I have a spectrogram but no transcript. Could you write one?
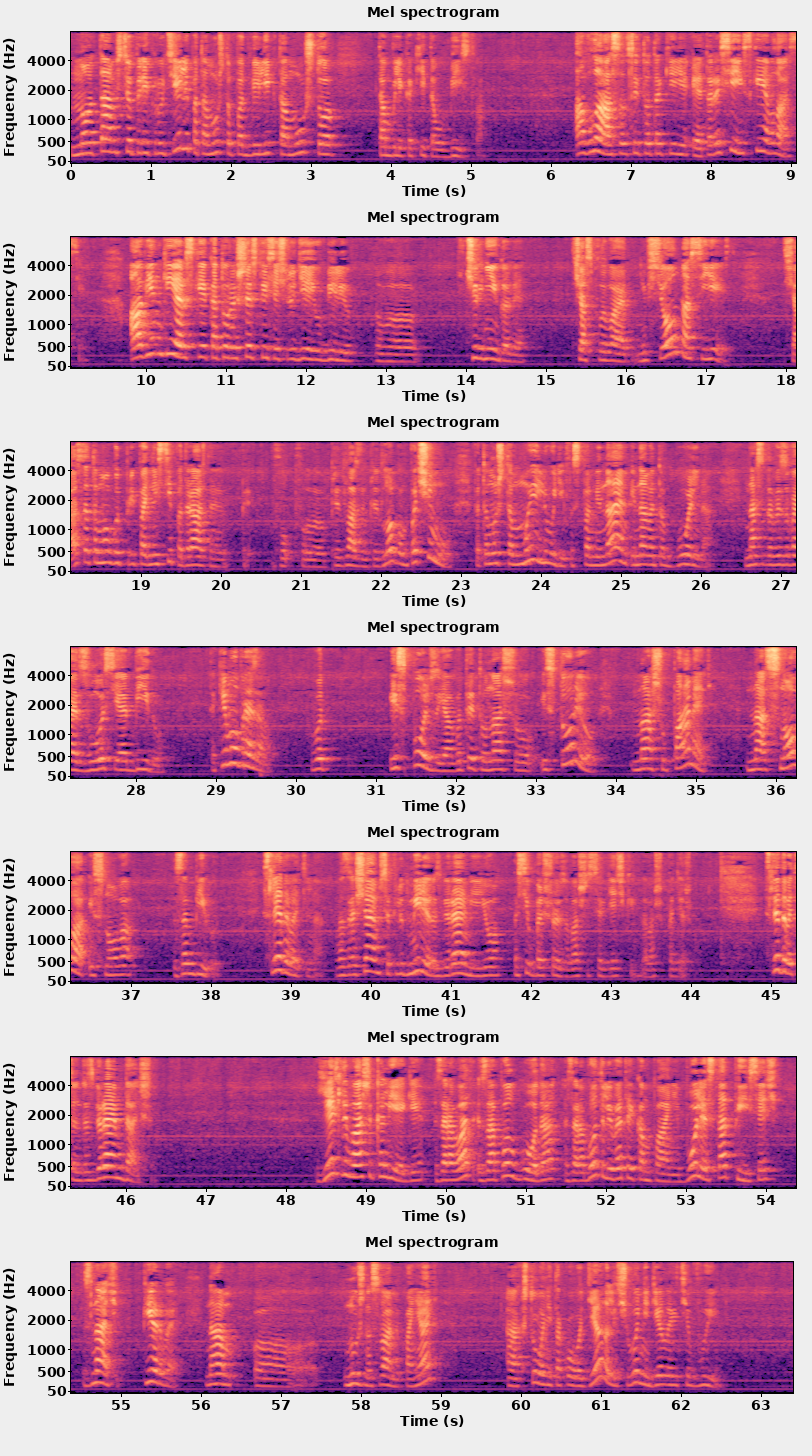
Но там все перекрутили, потому что подвели к тому, что там были какие-то убийства. А власовцы кто такие? Это российские власти. А венгерские, которые 6 тысяч людей убили в Чернигове сейчас всплывают. Не все у нас есть. Сейчас это могут преподнести под разным под разным предлогом. Почему? Потому что мы, люди, вспоминаем, и нам это больно. Нас это вызывает злость и обиду. Таким образом, вот используя вот эту нашу историю, нашу память, нас снова и снова зомбируют. Следовательно, возвращаемся к Людмиле, разбираем ее. Спасибо большое за ваши сердечки, за вашу поддержку. Следовательно, разбираем дальше. Если ваши коллеги за полгода заработали в этой компании более 100 тысяч, значит, первое, нам э, нужно с вами понять, а, что они такого делали, чего не делаете вы.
